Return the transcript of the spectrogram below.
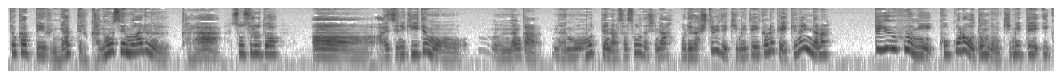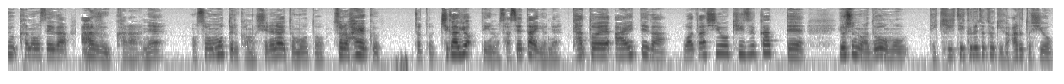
とかっていう風になってる可能性もあるからそうするとあああいつに聞いても、うん、なんか何も思ってなさそうだしな俺が一人で決めていかなきゃいけないんだなっていう風に心をどんどん決めていく可能性があるからねそう思ってるかもしれないと思うとそれを早くちょっと違うよっていうのをさせたいよね。たとえ相手が私を気遣って吉野はどう思う？って聞いてくれた時があるとしよう。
